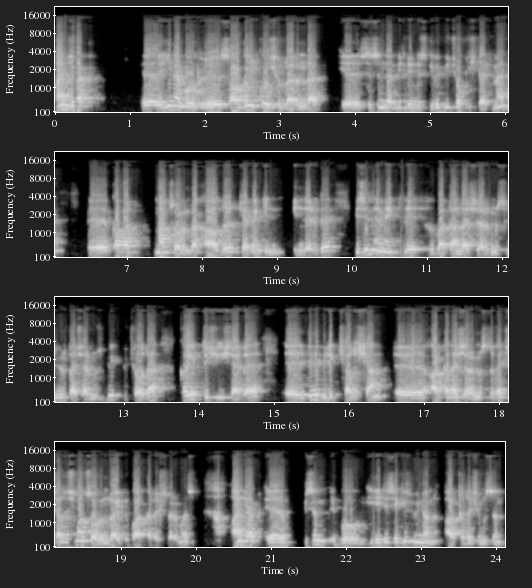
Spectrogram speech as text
Ancak e, yine bu e, salgın koşullarında e, sizin de bildiğiniz gibi birçok işletme e, kapatmak zorunda kaldı. Kepenk indirdi. Bizim emekli vatandaşlarımız, yurttaşlarımız büyük bir çoğu da kayıt dışı işlerde e, günübirlik çalışan e, arkadaşlarımızdı ve çalışmak zorundaydı bu arkadaşlarımız. Ancak e, bizim bu 7-8 milyon arkadaşımızın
